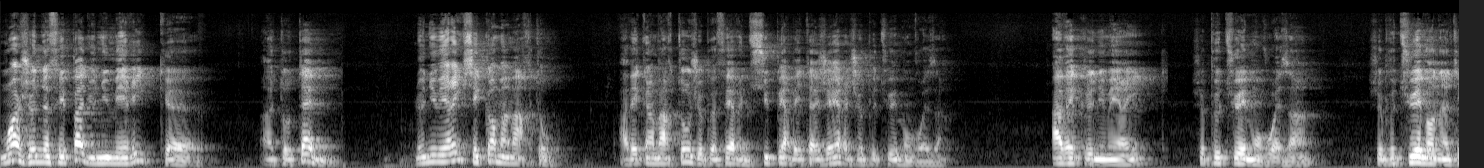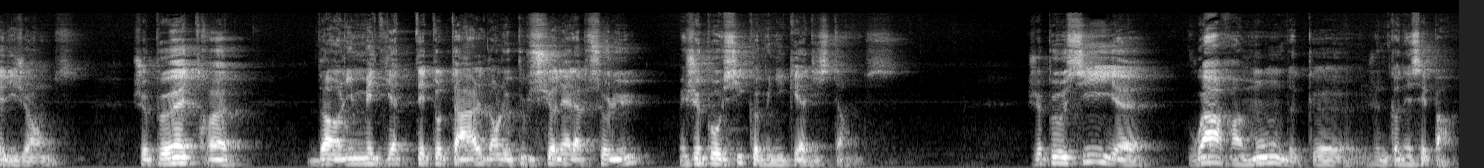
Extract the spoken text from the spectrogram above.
Moi, je ne fais pas du numérique euh, un totem. Le numérique, c'est comme un marteau. Avec un marteau, je peux faire une superbe étagère et je peux tuer mon voisin. Avec le numérique, je peux tuer mon voisin, je peux tuer mon intelligence, je peux être dans l'immédiateté totale, dans le pulsionnel absolu, mais je peux aussi communiquer à distance. Je peux aussi euh, voir un monde que je ne connaissais pas.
